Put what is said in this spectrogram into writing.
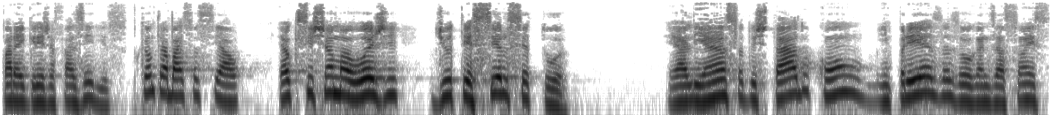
para a igreja fazer isso. Porque é um trabalho social. É o que se chama hoje de o terceiro setor. É a aliança do Estado com empresas, organizações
